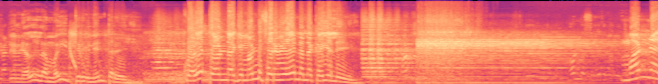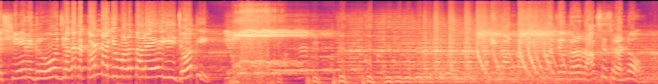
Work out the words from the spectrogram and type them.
ಇದನ್ನೆಲ್ಲ ಮೈ ತಿರುವಿ ನಿಂತರೆ ಕೊಳೆತೊಂಡಾಗಿ ಮಣ್ಣು ಸೇರುವೆ ನನ್ನ ಕೈಯಲ್ಲಿ. ಮಣ್ಣು ಸೇರಿದ್ರು ಜಗದ ಕಣ್ಣಾಗಿ ಮಳತಾಳೆ ಈ ಜ್ಯೋತಿ. ರಾಕ್ಷಸರನ್ನು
